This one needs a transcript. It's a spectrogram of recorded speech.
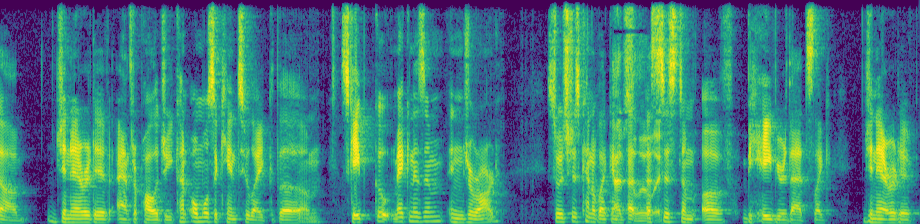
uh, generative anthropology, kind of almost akin to like the um, scapegoat mechanism in Girard. So it's just kind of like an, a, a, system of behavior that's like generative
